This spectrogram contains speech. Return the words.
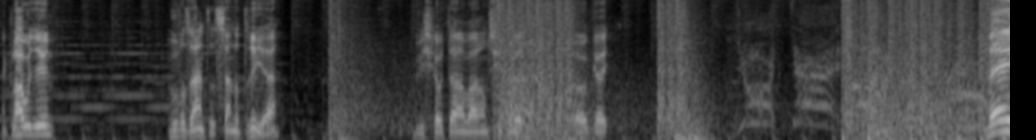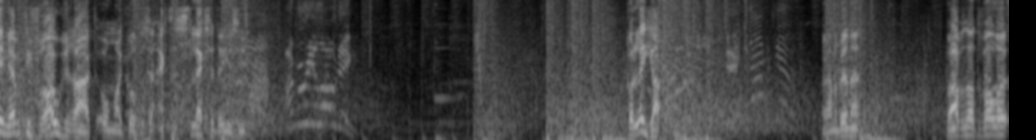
En klauwen zien. Hoeveel zijn het? Er zijn er drie hè? Wie schoot daar? Waarom schieten we? Oké. Nee, nu heb ik die vrouw geraakt. Oh my god, we zijn echt de slechtste dat je ziet. I'm reloading! Collega, we gaan naar binnen. Wapens laten vallen.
